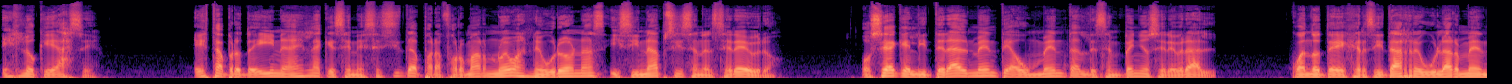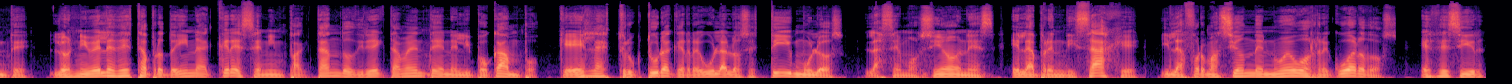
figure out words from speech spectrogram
es lo que hace. Esta proteína es la que se necesita para formar nuevas neuronas y sinapsis en el cerebro. O sea que literalmente aumenta el desempeño cerebral, cuando te ejercitas regularmente, los niveles de esta proteína crecen impactando directamente en el hipocampo, que es la estructura que regula los estímulos, las emociones, el aprendizaje y la formación de nuevos recuerdos, es decir,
